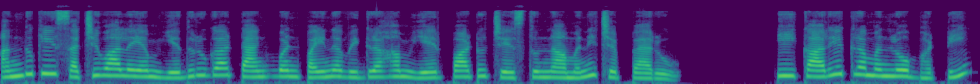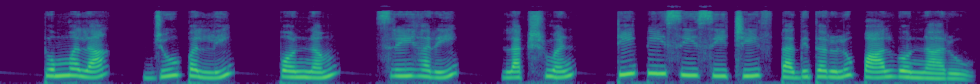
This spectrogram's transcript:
అందుకే సచివాలయం ఎదురుగా ట్యాంక్బండ్ పైన విగ్రహం ఏర్పాటు చేస్తున్నామని చెప్పారు. ఈ కార్యక్రమంలో భట్టి తుమ్మల జూపల్లి పొన్నం శ్రీహరి లక్ష్మణ్ టీపీసీసీ చీఫ్ తదితరులు పాల్గొన్నారు.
